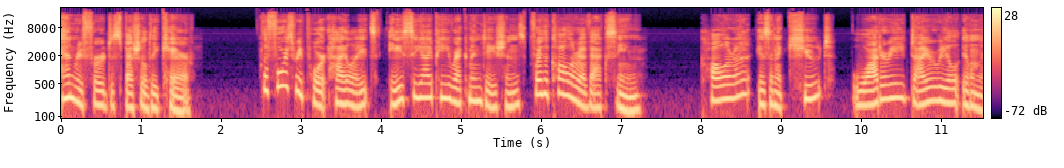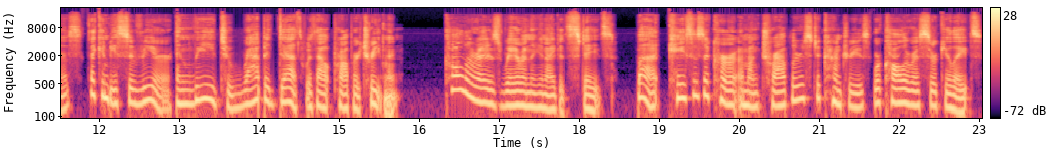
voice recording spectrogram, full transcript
and referred to specialty care. The fourth report highlights ACIP recommendations for the cholera vaccine. Cholera is an acute, watery diarrheal illness that can be severe and lead to rapid death without proper treatment. Cholera is rare in the United States, but cases occur among travelers to countries where cholera circulates.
